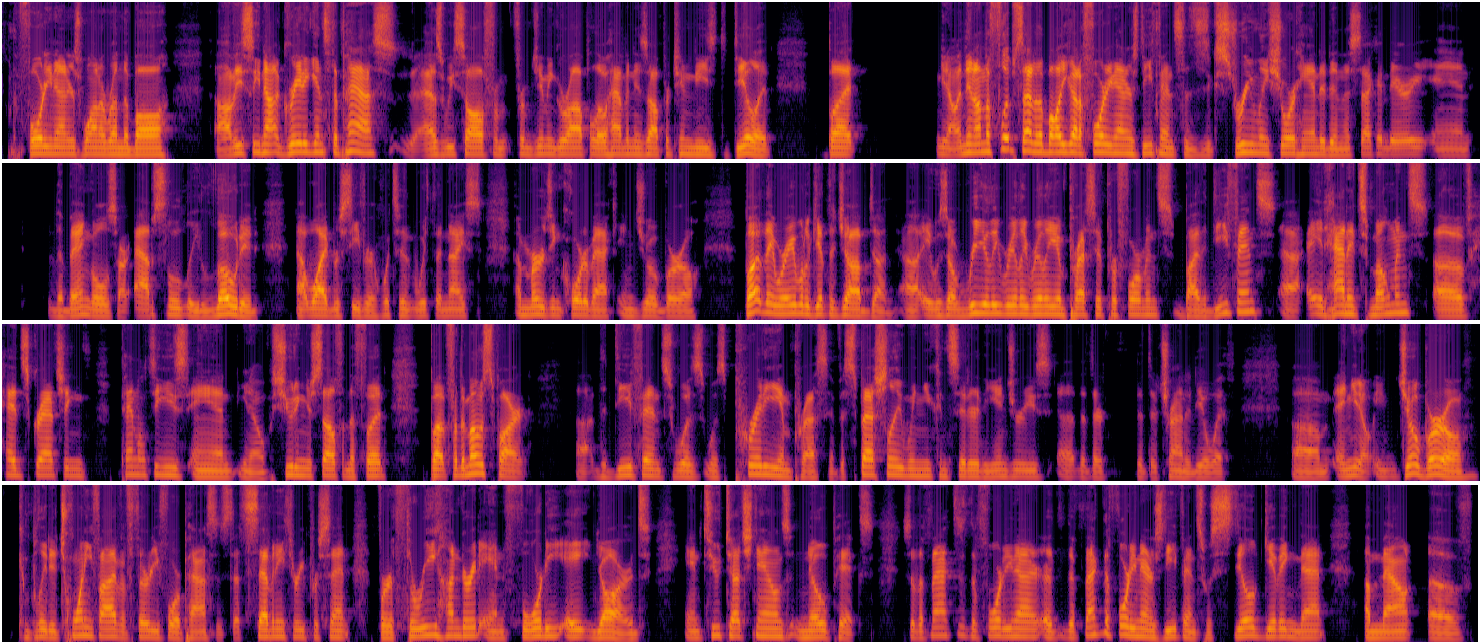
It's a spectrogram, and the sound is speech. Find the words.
The 49ers want to run the ball. Obviously not great against the pass as we saw from from Jimmy Garoppolo having his opportunities to deal it, but you know, and then on the flip side of the ball, you got a 49ers defense that's extremely shorthanded in the secondary, and the Bengals are absolutely loaded at wide receiver with a, with a nice emerging quarterback in Joe Burrow. But they were able to get the job done. Uh, it was a really, really, really impressive performance by the defense. Uh, it had its moments of head scratching penalties and you know shooting yourself in the foot, but for the most part, uh, the defense was was pretty impressive, especially when you consider the injuries uh, that they're that they're trying to deal with. Um, and you know, Joe Burrow completed 25 of 34 passes. That's 73% for 348 yards and two touchdowns, no picks. So the fact is the 49 uh, the fact the 49ers defense was still giving that amount of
